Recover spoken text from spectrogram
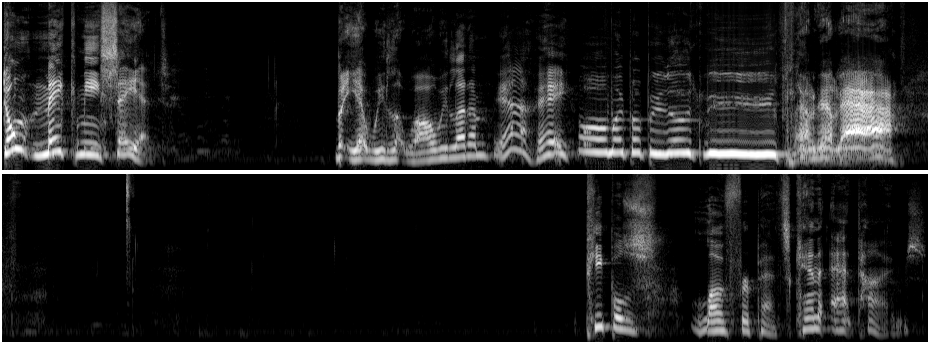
Don't make me say it. But yet we well we let him, yeah, hey, oh my puppy loves me. Blah, blah, blah. People's love for pets can at times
